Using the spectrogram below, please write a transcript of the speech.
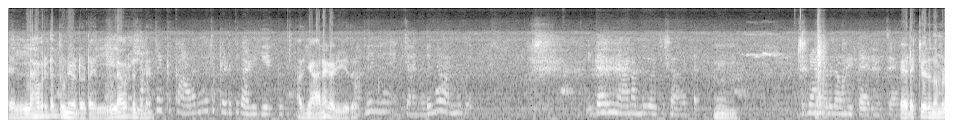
എല്ലാവരുടെയും തുണിയുണ്ട് കേട്ടോ എല്ലാവരുടെയും തുണി. അത് ഞാനാ കഴുകിയത്. ഇതായിരുന്നു ഞാൻ അന്ന് ചോദിച്ച ഷർട്ട് ഇടയ്ക്ക് ഒരു നമ്മൾ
